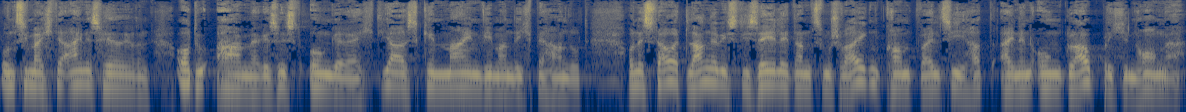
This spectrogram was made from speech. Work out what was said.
und sie möchte eines hören. Oh du Armer, es ist ungerecht. Ja, es ist gemein, wie man dich behandelt. Und es dauert lange, bis die Seele dann zum Schweigen kommt, weil sie hat einen unglaublichen Hunger.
